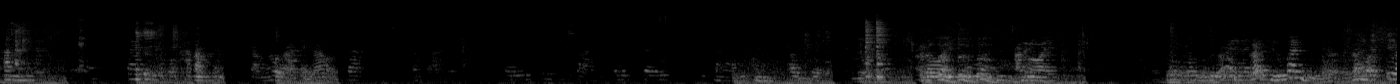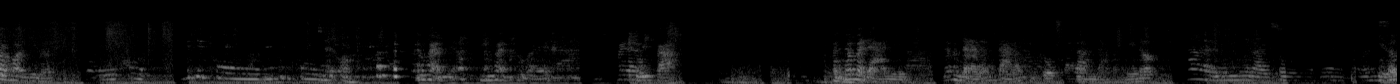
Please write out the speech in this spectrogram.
คำได้เป็นบางคำนะจำเข้ามาแต่เล่าภาษาเขาไม่พูดภาษา understand ภาษาโอเคอร่อยอร่อยแล้วถือบ้านอยู่นะแล้วบอกที่เราบอกอยู่นะผิวพรรณเนี่ยผิวพรรณสวยไม่ตุกกะมัน ธรรมดานี่น้ำหนาน้ำตาแล้วสิตกตาดำดำนี่เนาะใช่มันมีหลายโซนนะแม่อันนี้เรา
